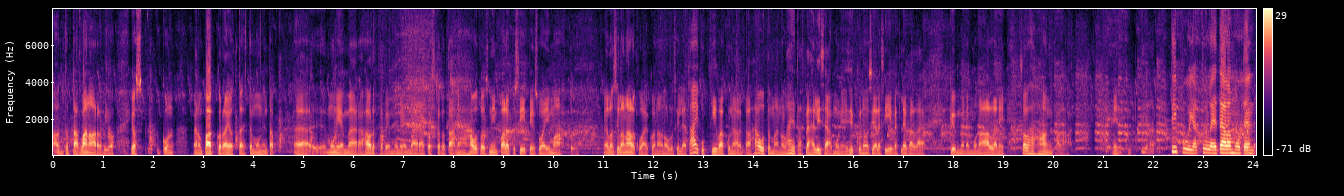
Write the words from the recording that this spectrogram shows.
On tota, van arvio, jos kun meidän on pakko rajoittaa sitä muninta, ää, munien määrää, haudattavien munien määrää, koska tota, nehän hautoisi niin paljon kuin siipien suojiin mahtuu. Meillä on silloin alkuaikoina on ollut silleen, että aiku kiva, kun ne alkaa hautamaan, no laitetaan vähän lisää munia. Ja sitten kun ne on siellä siivet levällä ja kymmenen munan alla, niin se on vähän hankalaa. Niin Tipuja tulee. Täällä on muuten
